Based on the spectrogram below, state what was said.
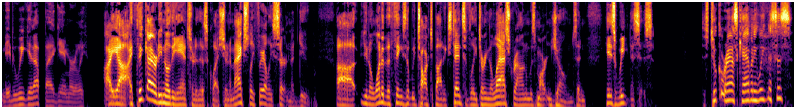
maybe we get up by a game early. I uh, I think I already know the answer to this question. I'm actually fairly certain I do. Uh, you know, one of the things that we talked about extensively during the last round was Martin Jones and his weaknesses. Does Tuukka Rask have any weaknesses?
